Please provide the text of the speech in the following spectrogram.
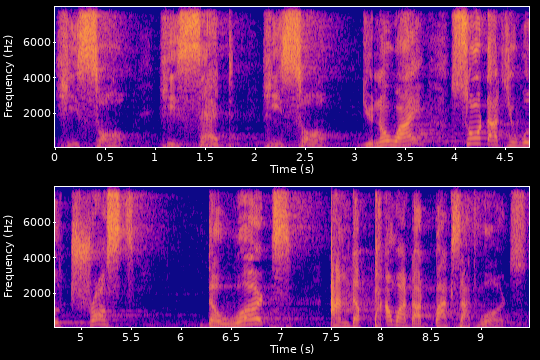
he saw. He said, he saw. Do You know why? So that you will trust the words and the power that backs that words.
